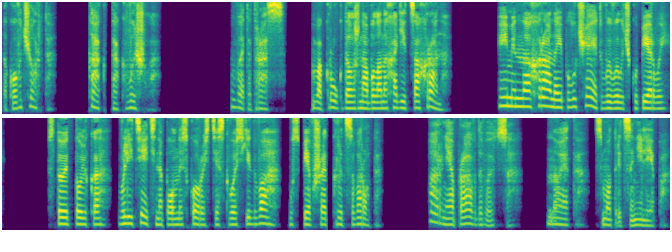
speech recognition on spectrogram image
Какого чёрта? Как так вышло? В этот раз вокруг должна была находиться охрана. Именно охрана и получает выволочку первой, Стоит только влететь на полной скорости сквозь едва успевшие открыться ворота. Парни оправдываются, но это смотрится нелепо.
